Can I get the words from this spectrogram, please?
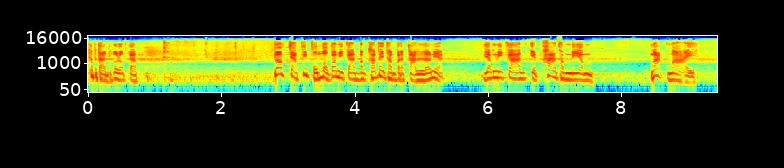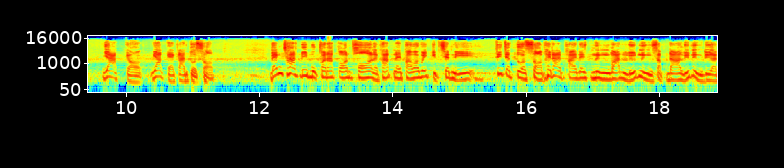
ท่านประธานที่เคารพครับ นอกจากที่ผมบอกว่ามีการบังคับให้ทำประกันแล้วเนี่ยยังมีการเก็บค่าธรรมเนียมมากมาย ยากก่ยากแก่การตรวจสอบ แบงค์ชาติมีบุคลากรพอเหรอครับ ในภาวะวิกฤตเช่นนี้ ที่จะตรวจสอบให้ได้ภายในหนึ่งวันหรือหนึ่งสัปดาห์หรือหนึ่งเดือน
